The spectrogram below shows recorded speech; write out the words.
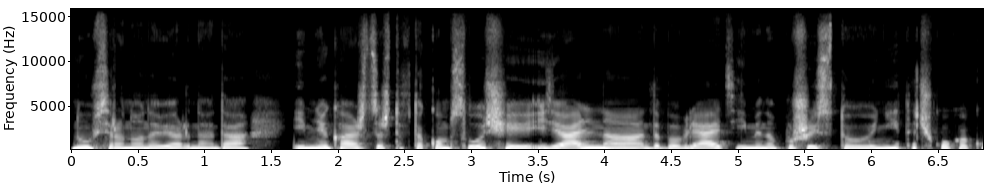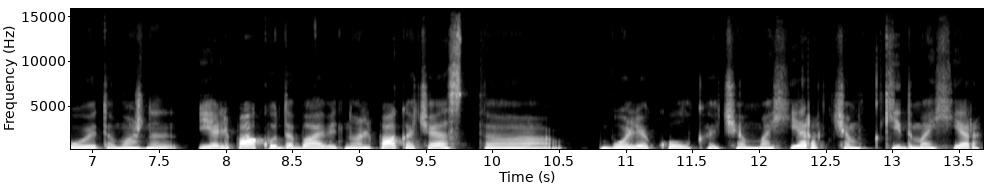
ну, все равно, наверное, да. И мне кажется, что в таком случае идеально добавлять именно пушистую ниточку какую-то. Можно и альпаку добавить, но альпака часто более колкая, чем махер, чем кид-махер.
